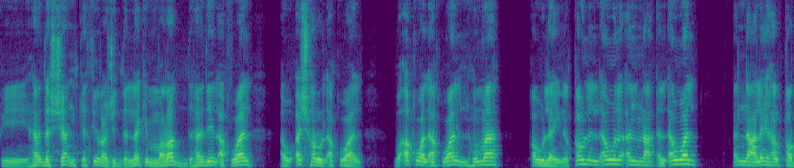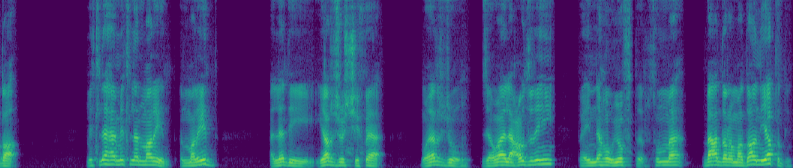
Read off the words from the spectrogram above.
في هذا الشأن كثيرة جدا لكن مرد هذه الأقوال أو أشهر الأقوال وأقوى الأقوال هما قولين. القول الأول أن الأول أن عليها القضاء. مثلها مثل المريض. المريض الذي يرجو الشفاء ويرجو زوال عذره فإنه يفطر ثم بعد رمضان يقضي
